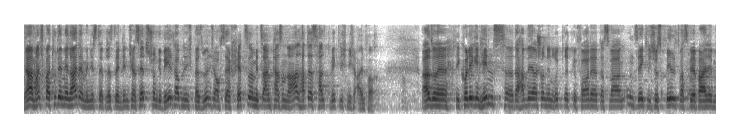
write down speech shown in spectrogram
Ja, manchmal tut er mir leid, Herr Ministerpräsident, den ich ja selbst schon gewählt habe und den ich persönlich auch sehr schätze. Mit seinem Personal hat er es halt wirklich nicht einfach. Also, die Kollegin Hinz, äh, da haben wir ja schon den Rücktritt gefordert. Das war ein unsägliches Bild, was wir bei dem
